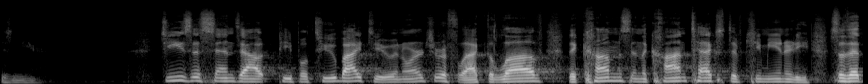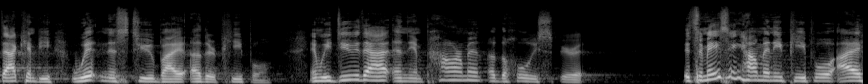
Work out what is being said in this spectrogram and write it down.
is near. Jesus sends out people two by two in order to reflect the love that comes in the context of community so that that can be witnessed to by other people. And we do that in the empowerment of the Holy Spirit. It's amazing how many people I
